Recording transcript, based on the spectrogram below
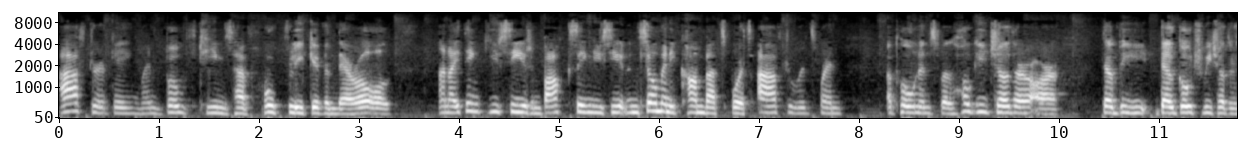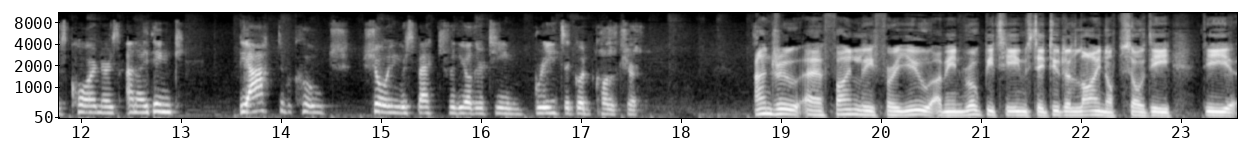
after a game when both teams have hopefully given their all. And I think you see it in boxing, you see it in so many combat sports afterwards when opponents will hug each other or they'll be they'll go to each other's corners. And I think the act of a coach showing respect for the other team breeds a good culture. Andrew, uh, finally for you, I mean, rugby teams they do the lineup, so the the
